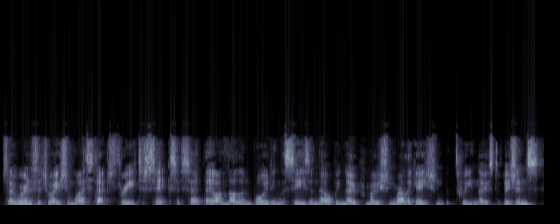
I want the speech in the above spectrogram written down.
So we're in a situation where steps three to six have said they are null and voiding the season. There will be no promotion relegation between those divisions.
